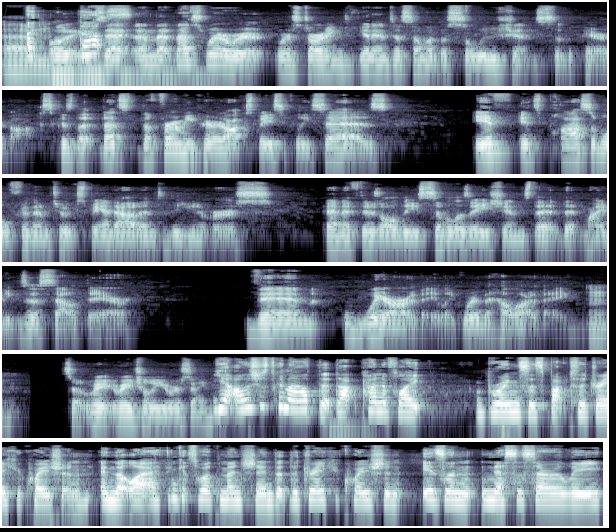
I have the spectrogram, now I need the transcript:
um, Well, That's- exactly, and that, that's where we're we're starting to get into some of the solutions to the paradox because that's the Fermi paradox basically says if it's possible for them to expand out into the universe, and if there's all these civilizations that that might exist out there, then where are they? Like, where the hell are they? Mm. So, Ra- Rachel, you were saying, Yeah, I was just going to add that that kind of like brings us back to the Drake equation, in that like I think it's worth mentioning that the Drake equation isn't necessarily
